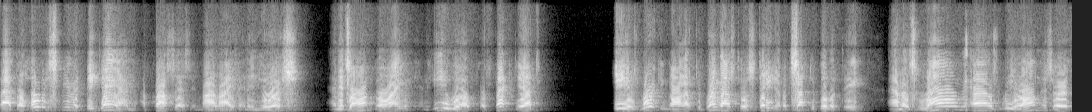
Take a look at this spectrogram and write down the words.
that the Holy Spirit began a process in my life and in yours, and it's ongoing, and He will perfect it. He is working on it to bring us to a state of acceptability, and as long as we are on this earth,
